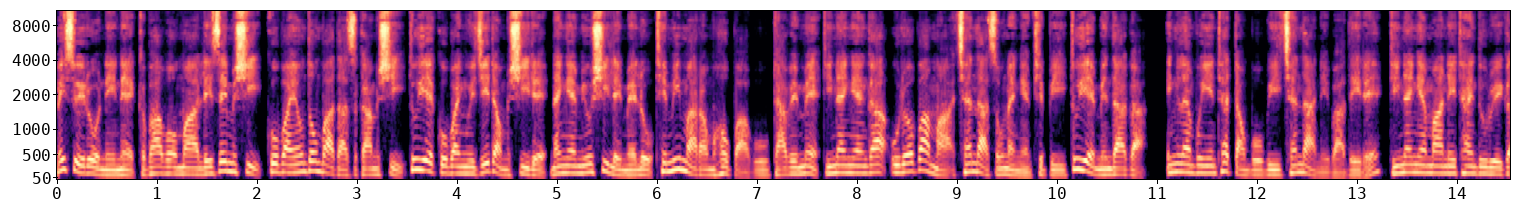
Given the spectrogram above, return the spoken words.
မိတ်ဆွေတို့အနေနဲ့ကဘာပေါ်မှာလေစိတ်မရှိကိုပိုင်ယုံသုံးဘာသာစကားမရှိသူ့ရဲ့ကိုပိုင်ငွေကြေးတောင်မရှိတဲ့နိုင်ငံမျိုးရှိလိမ့်မယ်လို့ထင်မိမှာတော့မဟုတ်ပါဘူးဒါပေမဲ့ဒီနိုင်ငံကဥရောပမှာအချမ်းသာဆုံးနိုင်ငံဖြစ်ပြီးသူ့ရဲ့မင်းသားက အင်္ဂလန်ဘုရင်ထက်တောင်ပိုပြီးချမ်းသာနေပါသေးတယ်ဒီနိုင်ငံမှာနေထိုင်သူတွေက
